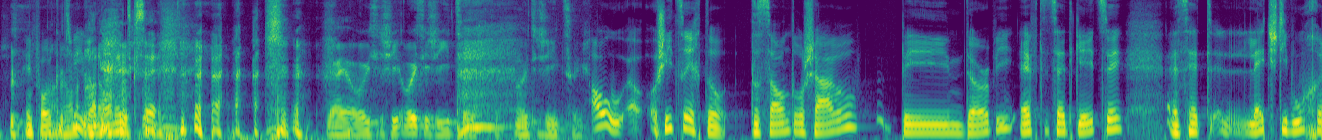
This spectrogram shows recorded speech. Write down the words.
in Volkenswil. Habe ich auch nicht gesehen. ja, ja, unsere, unsere Schiedsrichter. Unsere Schiedsrichter. Oh, oh, Schiedsrichter. Der Sandro Scharo beim Derby, FCZ GC. Es hat letzte Woche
